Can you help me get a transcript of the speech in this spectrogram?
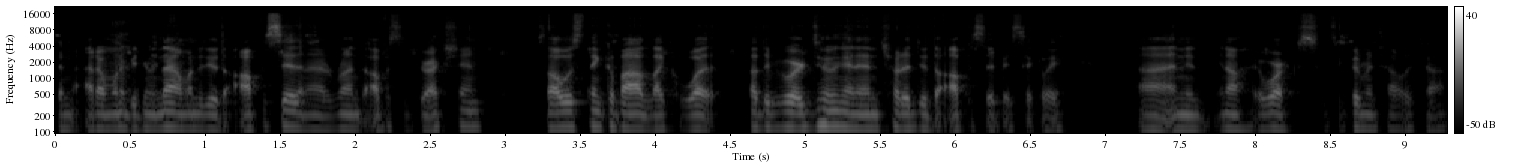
then I don't want to be doing that. I want to do the opposite, and I run the opposite direction. So I always think about like what other people are doing, and then try to do the opposite, basically. Uh, and it, you know, it works. It's a good mentality to have.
